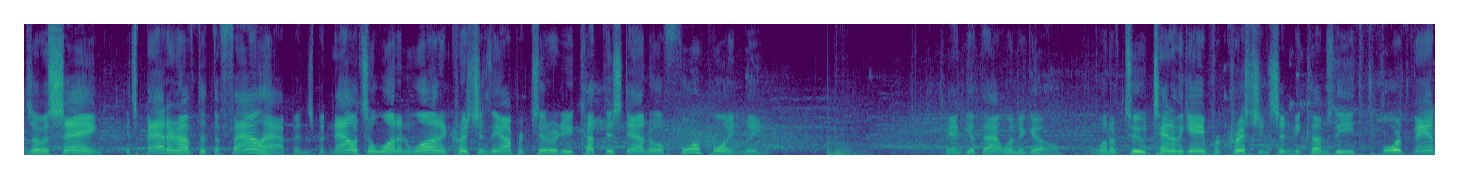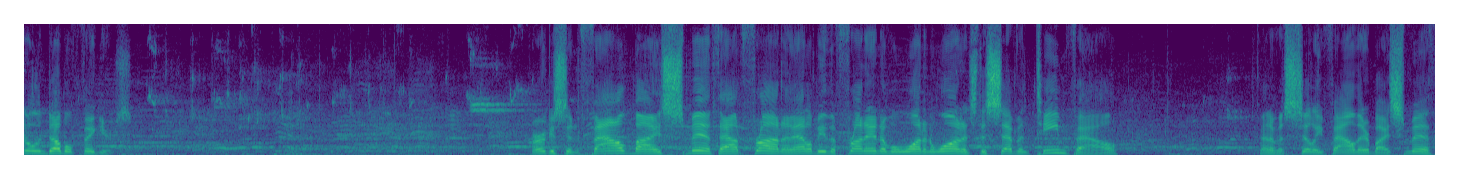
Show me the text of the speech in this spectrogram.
As I was saying, it's bad enough that the foul happens, but now it's a one and one, and Christian's the opportunity to cut this down to a four point lead. Can't get that one to go. One of two. Ten in the game for Christensen becomes the fourth Vandal in double figures. Bergersen fouled by Smith out front, and that'll be the front end of a one and one. It's the seventh team foul. Kind of a silly foul there by Smith.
